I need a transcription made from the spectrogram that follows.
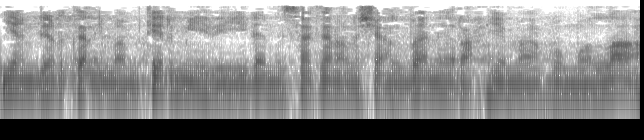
yang diriwayatkan Imam Tirmizi dan disahkan oleh Syalbani rahimahumullah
